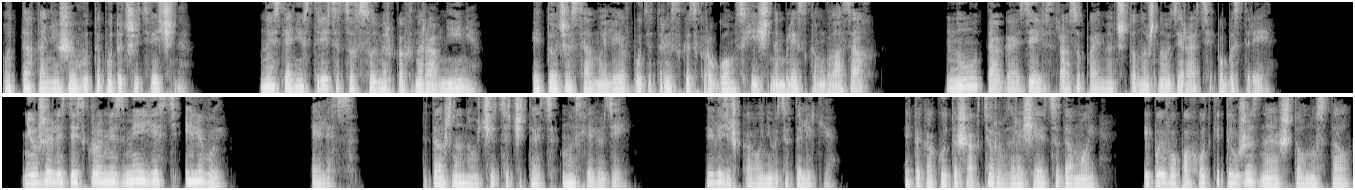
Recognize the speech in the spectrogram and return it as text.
Вот так они живут и будут жить вечно. Но если они встретятся в сумерках на равнине, и тот же самый лев будет рыскать кругом с хищным блеском в глазах, ну, та газель сразу поймет, что нужно удирать и побыстрее. Неужели здесь кроме змей есть и львы? Элис, ты должна научиться читать мысли людей. Ты видишь кого-нибудь вдалеке. Это какой-то шахтер возвращается домой, и по его походке ты уже знаешь, что он устал,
